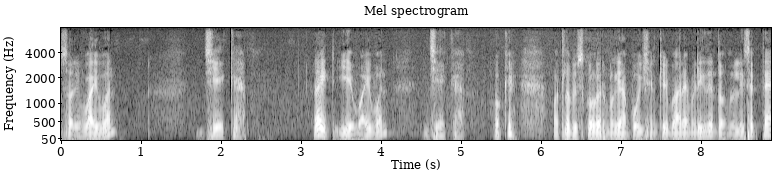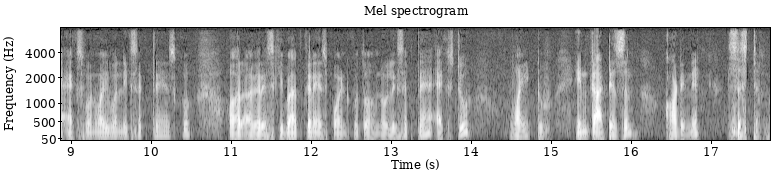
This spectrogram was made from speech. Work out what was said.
sorry Y one J cap right ये Y one J cap okay. मतलब इसको अगर हम लोग यहाँ पोजीशन के बारे में लिख दें तो हम लोग लिख सकते हैं एक्स वन वाई वन लिख सकते हैं इसको। और अगर इसकी बात करें, इस पॉइंट को तो हम लोग लिख सकते हैं X two Y two in Cartesian coordinate system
